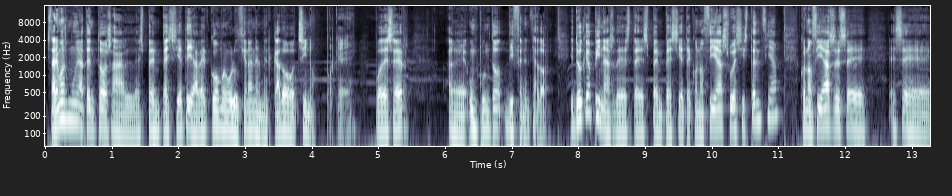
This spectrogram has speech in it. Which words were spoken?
estaremos muy atentos al SPEN P7 y a ver cómo evoluciona en el mercado chino, porque puede ser eh, un punto diferenciador. ¿Y tú qué opinas de este SPEN P7? ¿Conocías su existencia? ¿Conocías ese, ese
